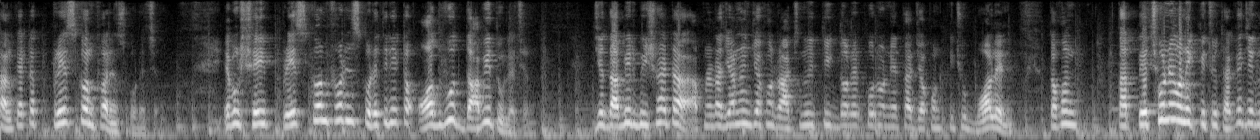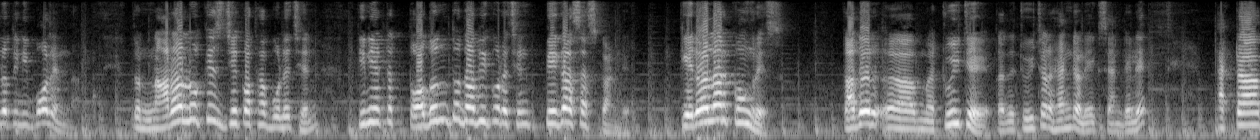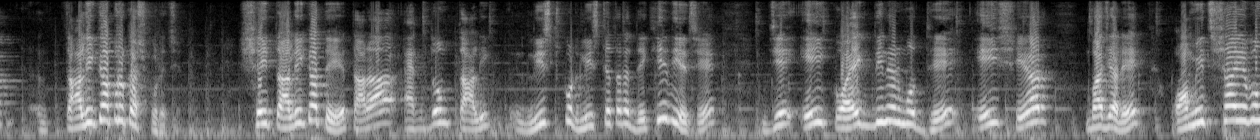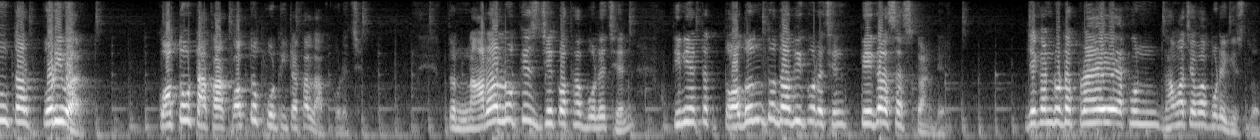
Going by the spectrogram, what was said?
কালকে একটা press conference করেছেন। এবং সেই প্রেস কনফারেন্স করে তিনি একটা অদ্ভুত দাবি তুলেছেন। যে দাবির বিষয়টা আপনারা জানেন, যখন রাজনৈতিক দলের কোনো নেতা যখন কিছু বলেন, তখন তার পেছনে অনেক কিছু থাকে যেগুলো তিনি বলেন না। তো নারা লোকেশ যে কথা বলেছেন, তিনি একটা তদন্ত দাবি করেছেন পেগাসাস কাণ্ডের কেরালার কংগ্রেস তাদের টুইটে তাদের টুইটার হ্যান্ডেল এক্স হ্যান্ডেলে একটা তালিকা প্রকাশ করেছে। সেই তালিকাতে তারা একদম তালিক লিস্ট লিস্টে তারা দেখিয়ে দিয়েছে যে এই কয়েকদিনের মধ্যে এই শেয়ার বাজারে অমিত শাহ এবং তার পরিবার কত টাকা, কত কোটি টাকা লাভ করেছে। তো নারা লোকেশ যে কথা বলেছেন, তিনি একটা তদন্ত দাবি করেছেন পেগাসাস কাণ্ডের, যে কাণ্ডটা প্রায় এখন ধামাচাপা পড়ে গেছিল।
